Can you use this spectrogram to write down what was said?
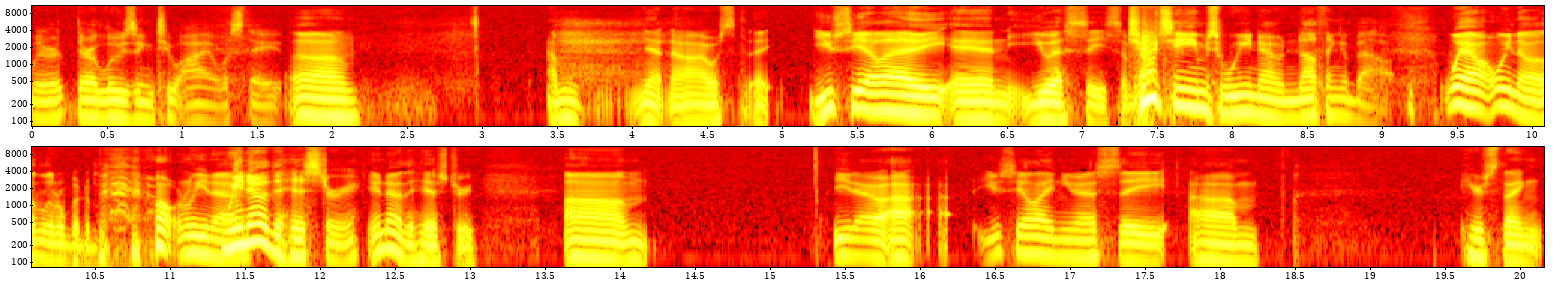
they're, they're losing to Iowa State. Um, I'm yeah. No, I was UCLA and USC. Somehow. Two teams we know nothing about. Well, we know a little bit about. We know. We know the history. You know the history. Um, you know, I, I- UCLA and USC. Um, here's the thing:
